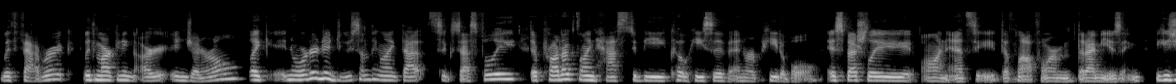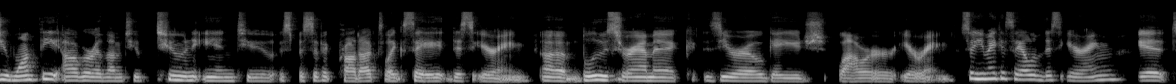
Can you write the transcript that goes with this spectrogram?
with fabric, with marketing art in general. Like, in order to do something like that successfully, the product line has to be cohesive and repeatable repeatable, especially on Etsy, the platform that I'm using, because you want the algorithm to tune into a specific product, like, say, this earring, um, blue ceramic zero gauge flower earring. So you make a sale of this earring, it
